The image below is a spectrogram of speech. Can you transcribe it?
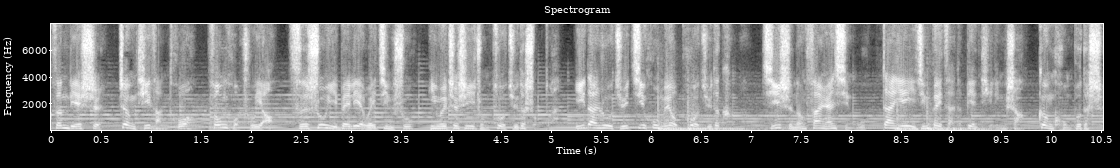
分别是正体反托、烽火除谣。此书已被列为禁书，因为这是一种做局的手段，一旦入局，几乎没有破局的可能。即使能幡然醒悟，但也已经被宰得遍体鳞伤。更恐怖的是，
